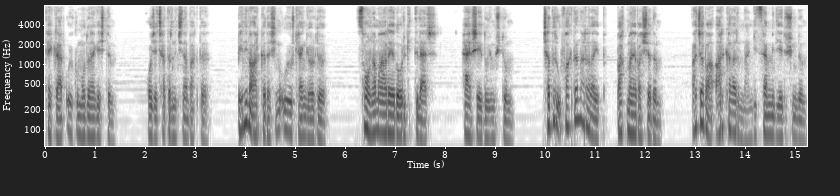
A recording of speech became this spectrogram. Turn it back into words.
Tekrar uyku moduna geçtim. Hoca çadırın içine baktı. Beni ve arkadaşımı uyurken gördü. Sonra mağaraya doğru gittiler. Her şeyi duymuştum. Çadırı ufaktan aralayıp bakmaya başladım. Acaba arkalarından gitsem mi diye düşündüm.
